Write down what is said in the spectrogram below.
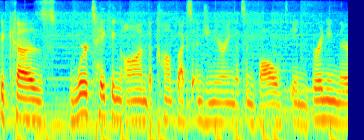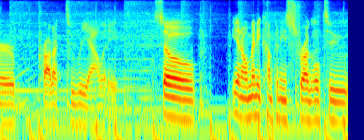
because we're taking on the complex engineering that's involved in bringing their product to reality. So, you know, many companies struggle to,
